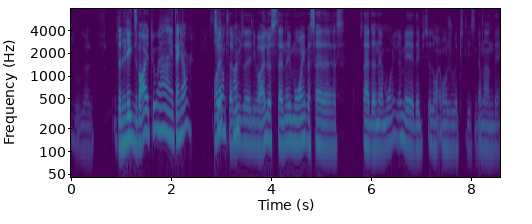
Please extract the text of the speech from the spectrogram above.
Je joue au golf. T'as une ligue d'hiver et tout, hein, à l'intérieur? Ouais, ça? on s'amuse l'hiver. Là, cette année, moins, parce que ça, ça donnait moins. Là, mais d'habitude, on, on jouait toutes les semaines en dedans.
